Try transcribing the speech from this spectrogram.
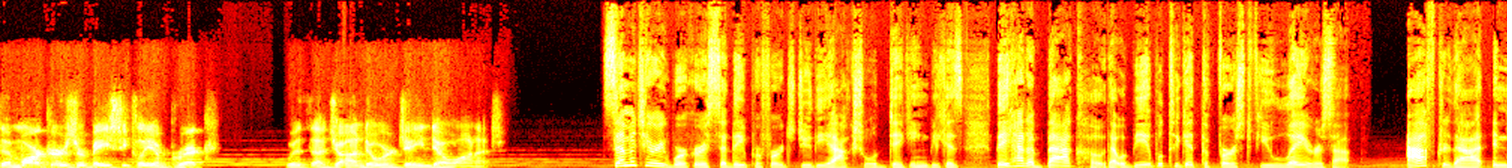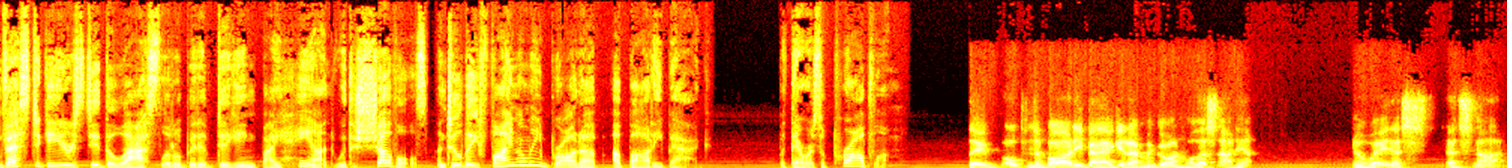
The markers are basically a brick with a John Doe or Jane Doe on it. Cemetery workers said they preferred to do the actual digging because they had a backhoe that would be able to get the first few layers up. After that, investigators did the last little bit of digging by hand with shovels until they finally brought up a body bag. But there was a problem. They opened the body bag up and going, "Well, that's not him. No way. That's that's not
